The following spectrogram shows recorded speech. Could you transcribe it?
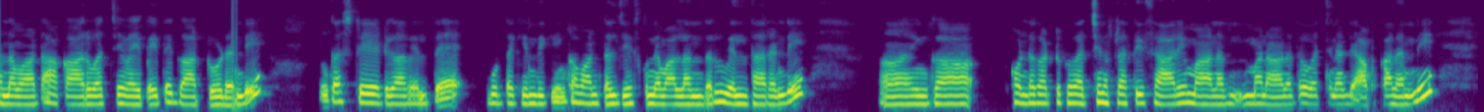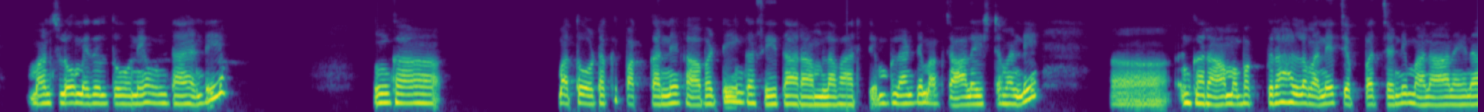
అన్నమాట. ఆ కారు వచ్చే వైపు అయితే ఘాట్ రోడ్ అండి. ఇంకా స్ట్రైట్గా వెళ్తే గుట్ట కిందికి ఇంకా వంటలు చేసుకునే వాళ్ళందరూ వెళ్తారండి. ఇంకా కొండగట్టుకు వచ్చిన ప్రతిసారి మా నాన్న మా నాన్నతో వచ్చిన జ్ఞాపకాలన్నీ మనసులో మెదులుతూనే ఉంటాయండి. ఇంకా మా తోటకి పక్కనే కాబట్టి ఇంకా సీతారాముల వారి టెంపుల్ అంటే మాకు చాలా ఇష్టం అండి ఇంకా రామ భక్తురాళ్ళం అనే చెప్పచ్చండి మా నాన్నైనా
